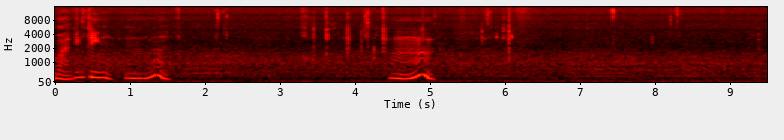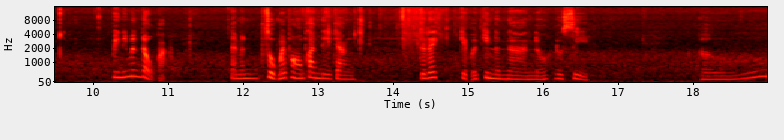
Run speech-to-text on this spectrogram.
หวานจริง ๆ อืม อืมปีนี้มันดกอะ่ะ แต่มันสุกไม่พร้อมกันดีจัง จะได้เก็บไว้กินนานๆ เนาะ ดูสิ เออ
